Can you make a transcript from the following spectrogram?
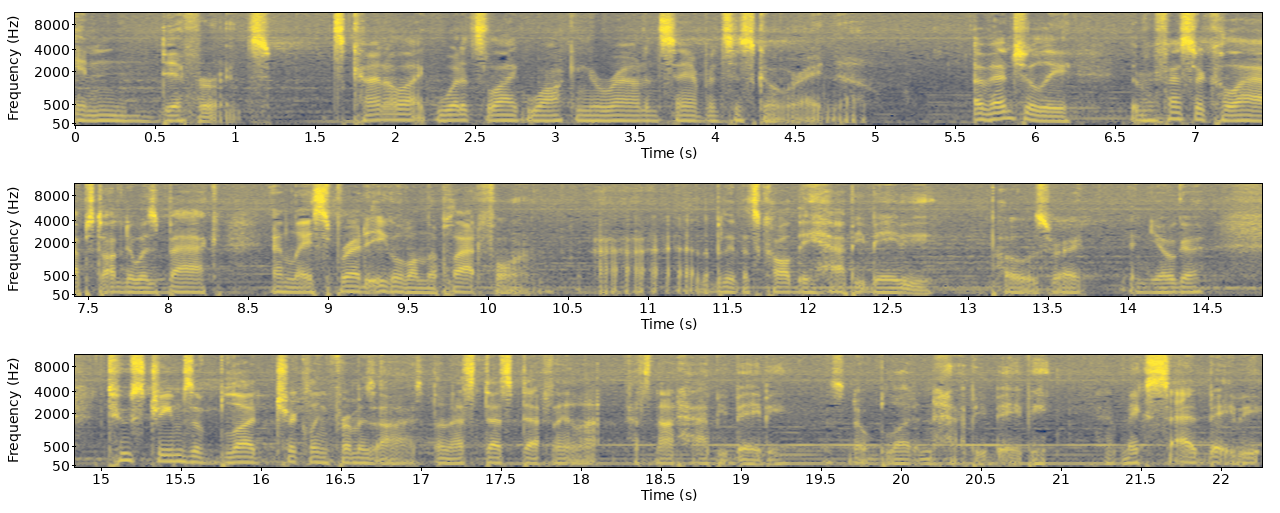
indifference. It's kind of like what it's like walking around in San Francisco right now. Eventually, the professor collapsed onto his back and lay spread eagled on the platform. Uh, I believe that's called the happy baby pose, right? In yoga. Two streams of blood trickling from his eyes. No, that's that's definitely not that's not happy baby. There's no blood in happy baby. It makes sad baby.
